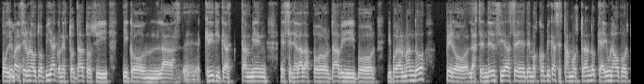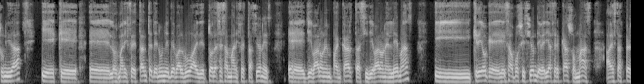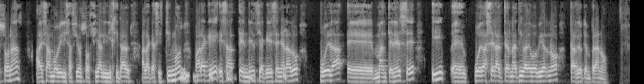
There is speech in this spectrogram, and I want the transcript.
podría parecer una utopía con estos datos y, y con las críticas también señaladas por David y por, y por Armando, pero las tendencias eh, demoscópicas están mostrando que hay una oportunidad y que eh, los manifestantes de Núñez de Balboa y de todas esas manifestaciones eh, llevaron en pancartas y llevaron en lemas y creo que esa oposición debería hacer caso más a estas personas, a esa movilización social y digital a la que asistimos, para que esa tendencia que he señalado pueda mantenerse y pueda ser alternativa de gobierno tarde o temprano.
